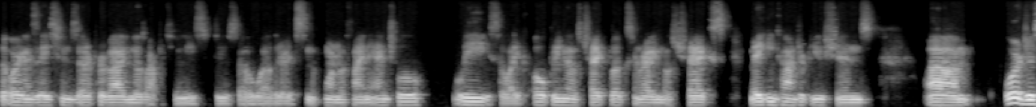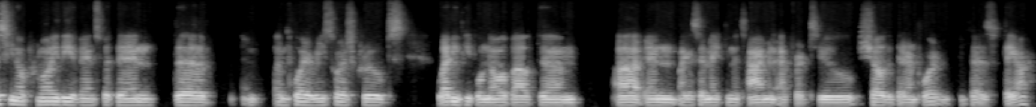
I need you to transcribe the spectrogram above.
the organizations that are providing those opportunities to do so whether it's in the form of financially so like opening those checkbooks and writing those checks making contributions um, or just you know promoting the events within the employee resource groups, letting people know about them, uh, and like I said, making the time and effort to show that they're important because they are.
